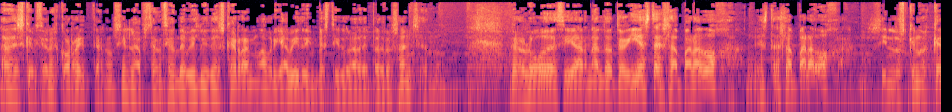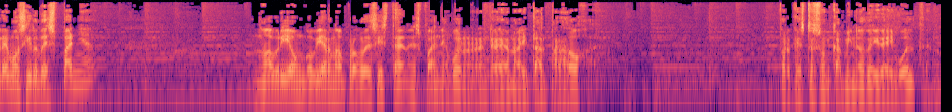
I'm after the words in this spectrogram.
La descripción es correcta, ¿no? Sin la abstención de Bildu y de Esquerra no habría habido investidura de Pedro Sánchez, ¿no? Pero luego decía Arnaldo Tegui, esta es la paradoja, esta es la paradoja. Sin los que nos queremos ir de España, no habría un gobierno progresista en España. Bueno, en realidad no hay tal paradoja. Porque esto es un camino de ida y vuelta, ¿no?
